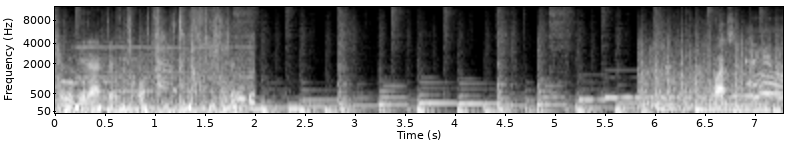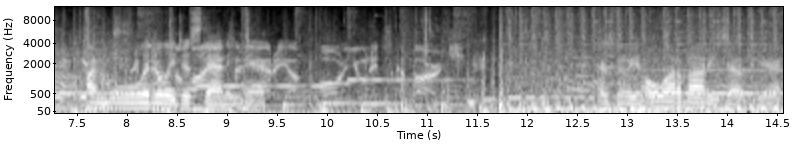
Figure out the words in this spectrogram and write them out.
Shouldn't be that difficult. Shouldn't be. What? I'm literally just standing here. There's gonna be a whole lot of bodies out here.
